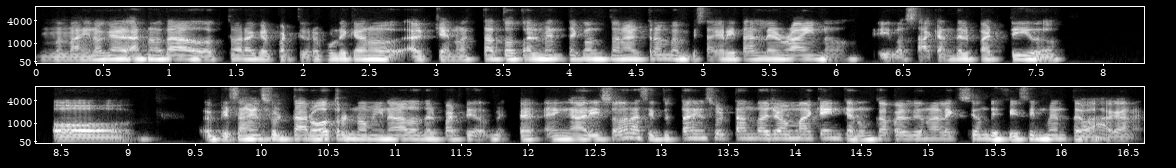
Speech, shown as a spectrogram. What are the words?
me imagino que has notado, doctora, que el Partido Republicano, al que no está totalmente con Donald Trump, empieza a gritarle Rhino y lo sacan del partido, o empiezan a insultar a otros nominados del partido. En Arizona, si tú estás insultando a John McCain, que nunca perdió una elección, difícilmente vas a ganar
